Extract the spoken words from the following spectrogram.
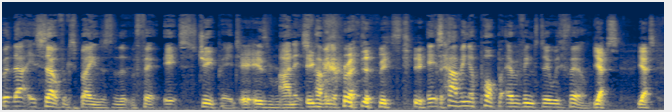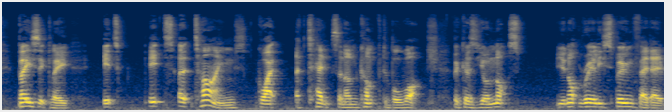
But that itself explains that it's stupid. It is and it's having a, incredibly stupid. it's having a pop at everything to do with film. Yes, yes. Basically, it's it's at times quite a tense and uncomfortable watch because you're not you're not really spoon fed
